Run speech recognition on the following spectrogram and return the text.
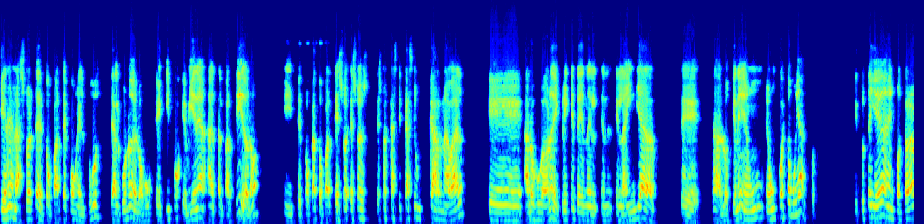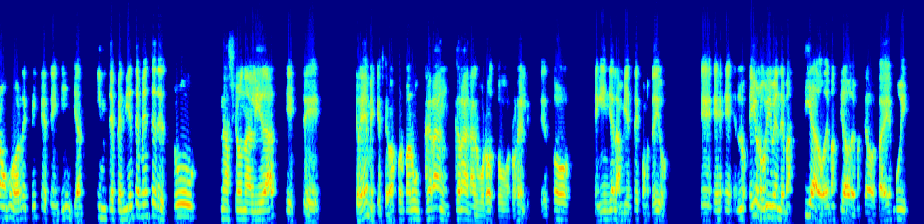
tienes la suerte de toparte con el bus de alguno de los equipos que viene al, al partido, ¿no? y te toca topar. Eso, eso, es, eso es casi, casi un carnaval eh, a los jugadores de cricket en, el, en, la India. Eh, los tienen en un, en un puesto muy alto. Si tú te llegas a encontrar a un jugador de cricket en India, independientemente de su nacionalidad, este, créeme que se va a formar un gran, gran alboroto, Rogelio. Esto en India, el ambiente, como te digo, eh, eh, eh, lo, ellos lo viven demasiado demasiado, demasiado, es muy,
